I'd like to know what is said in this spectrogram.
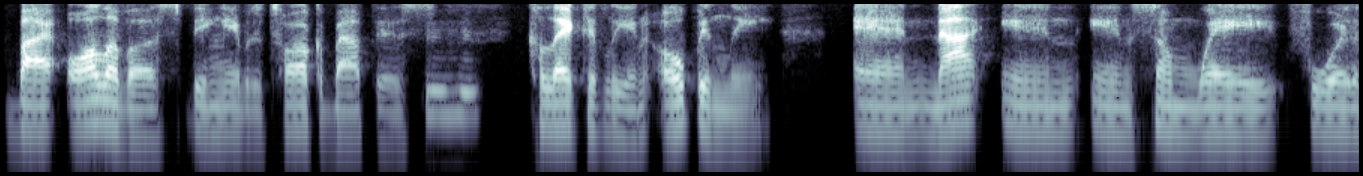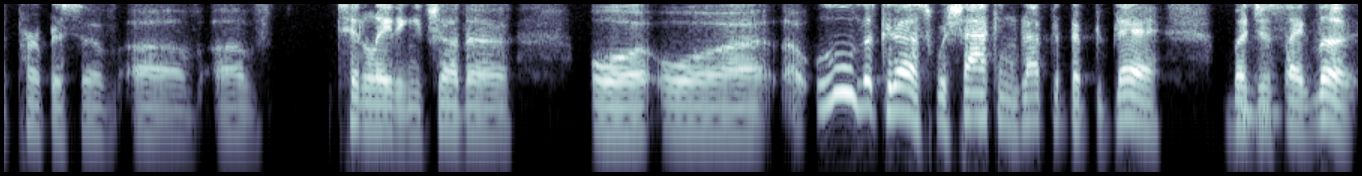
by all of us being able to talk about this mm-hmm. collectively and openly, and not in in some way for the purpose of of of titillating each other or or uh, ooh look at us we're shocking blah blah blah blah blah but mm-hmm. just like look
